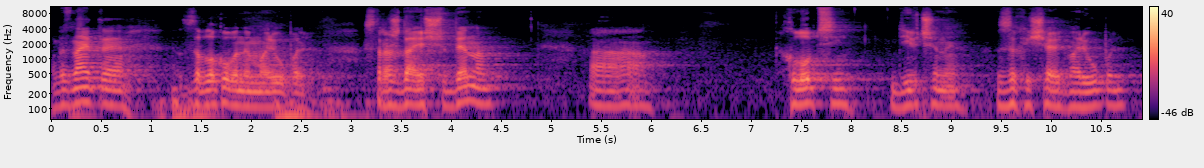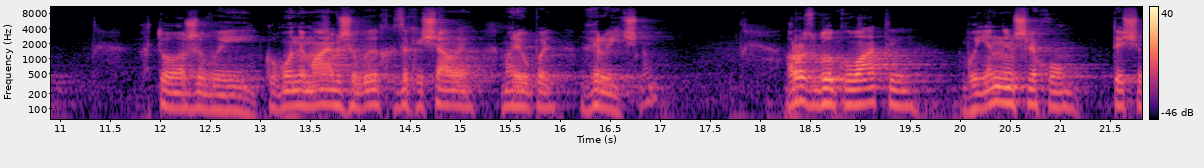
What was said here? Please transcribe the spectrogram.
Ви знаєте, заблокований Маріуполь страждає щоденно. Хлопці, дівчини захищають Маріуполь. Хто живий, кого немає в живих, захищали Маріуполь героїчно. Розблокувати воєнним шляхом те, що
